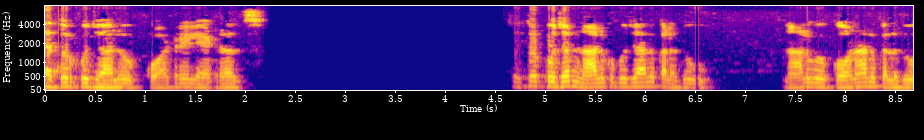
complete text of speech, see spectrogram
చతుర్భుజాలు క్వాడ్రిలేటరల్స్ చతుర్భుజం నాలుగు భుజాలు కలదు నాలుగు కోణాలు కలదు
